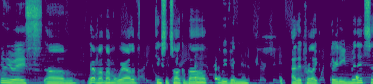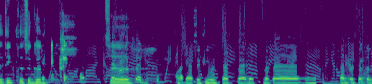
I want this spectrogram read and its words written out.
Anyways, um, yeah, we're out of things to talk about. We've been at it for like 30 minutes. I think that's a good. It's I would have said if you said but uh, come to think of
